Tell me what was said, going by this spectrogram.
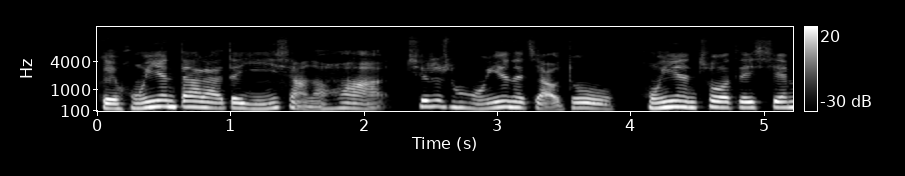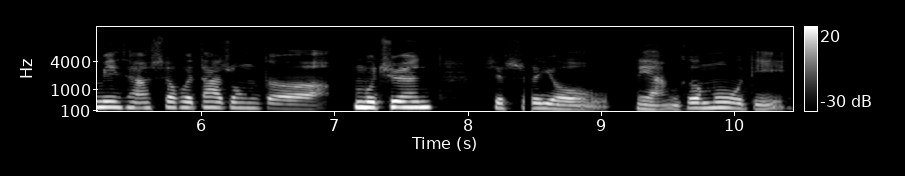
给鸿雁带来的影响的话，其实从鸿雁的角度。鸿雁做这些面向社会大众的募捐，其实有两个目的。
